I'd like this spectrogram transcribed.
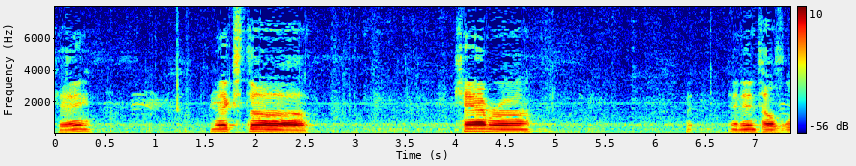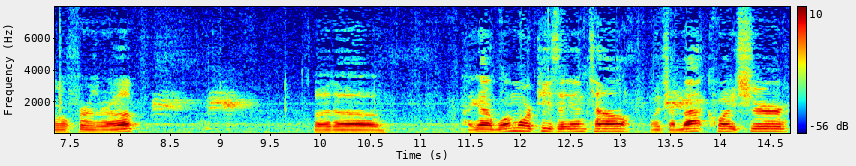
Okay. Next uh, camera and Intel's a little further up. But uh, I got one more piece of Intel, which I'm not quite sure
